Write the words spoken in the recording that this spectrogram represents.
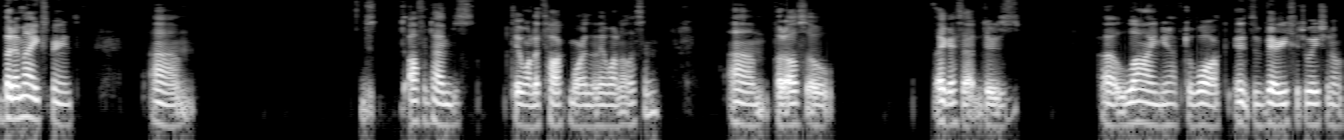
but in my experience, um, oftentimes they want to talk more than they want to listen. Um, but also, like I said, there's a line you have to walk, and it's very situational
